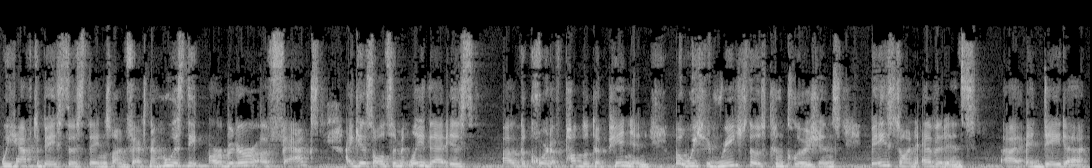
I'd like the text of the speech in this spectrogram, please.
we have to base those things on facts. Now, who is the arbiter of facts? I guess ultimately that is uh, the court of public opinion, but we should reach those conclusions based on evidence uh, and data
